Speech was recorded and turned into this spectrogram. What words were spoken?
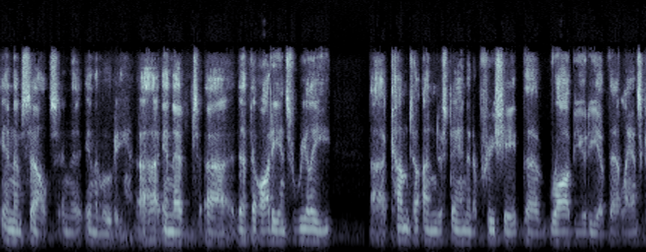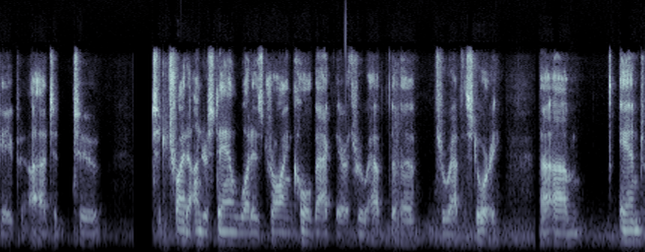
in themselves in the in the movie, uh, in that uh, that the audience really uh, come to understand and appreciate the raw beauty of that landscape. Uh, to to to try to understand what is drawing Cole back there throughout the throughout the story, uh, um, and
